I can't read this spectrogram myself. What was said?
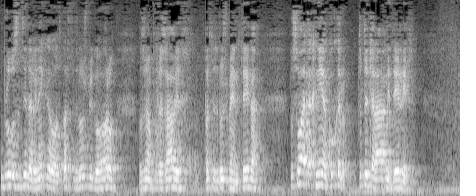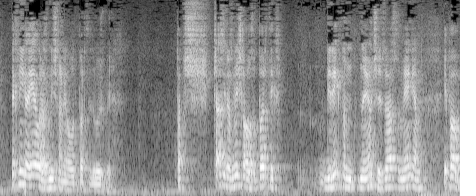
obljubil sem ti, da bi nekaj o odprti družbi govoril, oziroma povezavi odprte družbe in tega. Po svoje ta knjiga, kakor tudi literarni deli, ta knjiga je o razmišljanju o odprti družbi. Pač časih razmišljal o zaprtih, direktno, ne vem, če izraz omenjam, je pa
